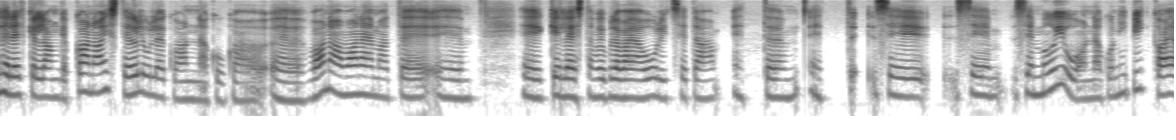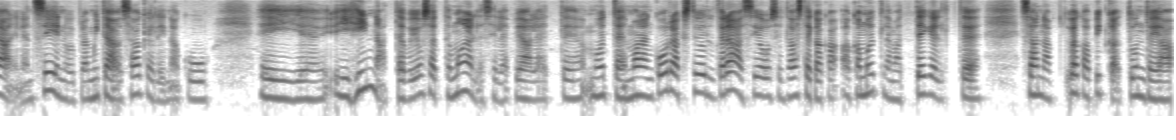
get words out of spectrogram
ühel hetkel langeb ka naiste õlule, kui on nagu ka äh, vanavanemad äh,, äh, kelle eest on võib-olla vaja hoolitseda, et, et see, see, see mõju on nagu nii pikaajaline, et see on võib-olla, mida sageli nagu ei, ei hinnata või osata mõelda selle peale, et mõtlen, ma olen korraks töölt ära seoses lastega, aga, aga mõtlema, et tegelikult see annab väga pikalt tunda ja,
